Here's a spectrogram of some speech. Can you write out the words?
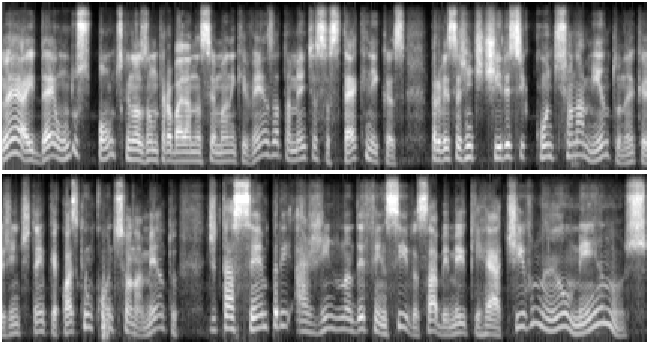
Não é? A ideia, um dos pontos que nós vamos trabalhar na semana que vem é exatamente essas técnicas para ver se a gente tira esse condicionamento né, que a gente tem, porque é quase que um condicionamento de estar tá sempre agindo na defensiva, sabe? Meio que reativo. Não, menos.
